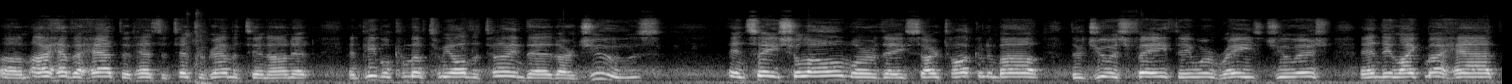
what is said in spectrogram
um, I have a hat that has the tetragrammaton on it, and people come up to me all the time that are Jews and say shalom, or they start talking about their Jewish faith. They were raised Jewish, and they like my hat.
